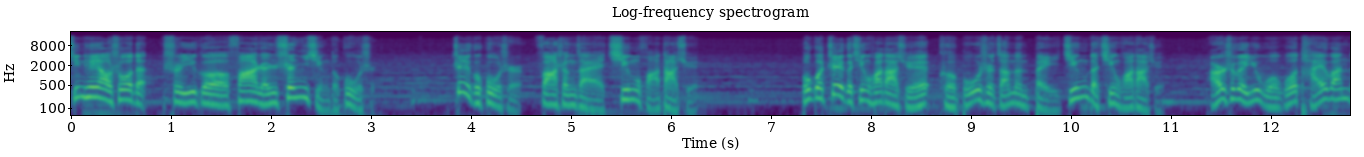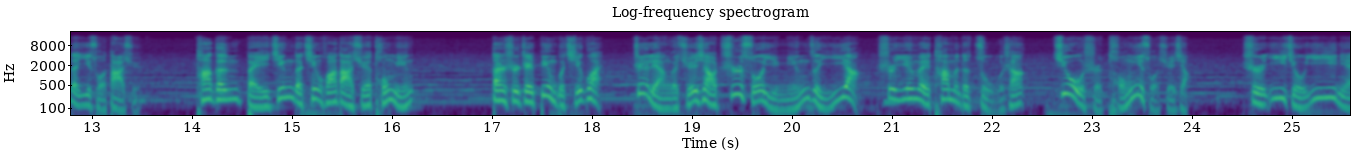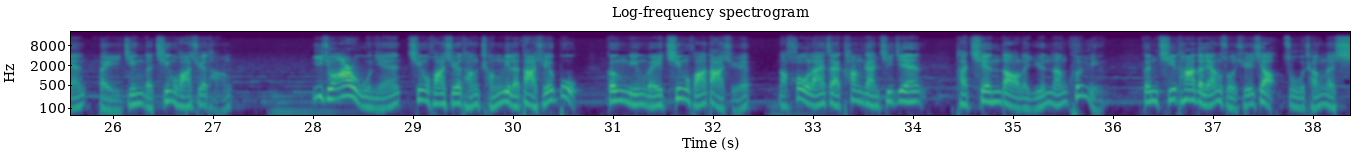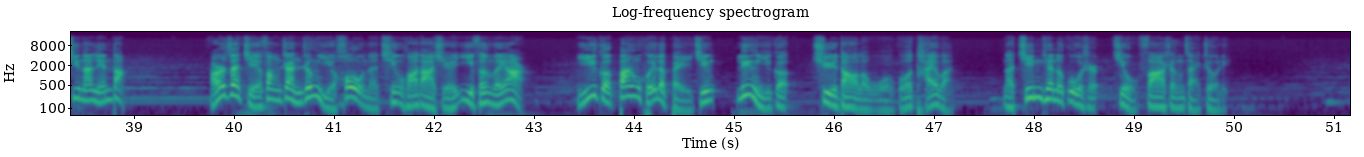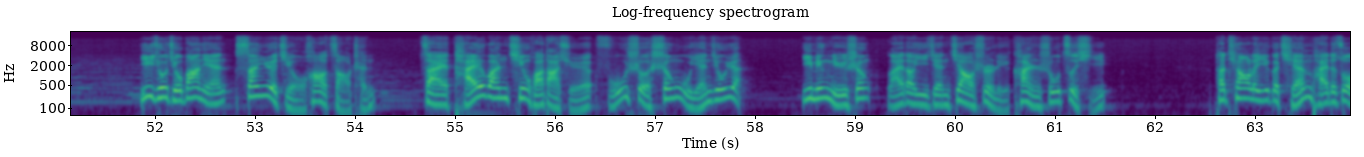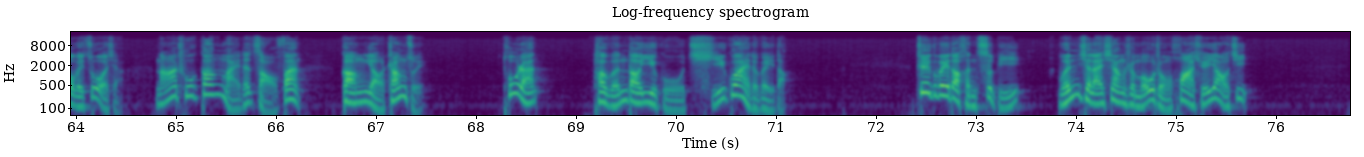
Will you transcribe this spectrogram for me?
今天要说的是一个发人深省的故事。这个故事发生在清华大学，不过这个清华大学可不是咱们北京的清华大学，而是位于我国台湾的一所大学。它跟北京的清华大学同名，但是这并不奇怪。这两个学校之所以名字一样，是因为他们的祖上。就是同一所学校，是一九一一年北京的清华学堂。一九二五年，清华学堂成立了大学部，更名为清华大学。那后来在抗战期间，他迁到了云南昆明，跟其他的两所学校组成了西南联大。而在解放战争以后呢，清华大学一分为二，一个搬回了北京，另一个去到了我国台湾。那今天的故事就发生在这里。一九九八年三月九号早晨，在台湾清华大学辐射生物研究院，一名女生来到一间教室里看书自习。她挑了一个前排的座位坐下，拿出刚买的早饭，刚要张嘴，突然，她闻到一股奇怪的味道。这个味道很刺鼻，闻起来像是某种化学药剂。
